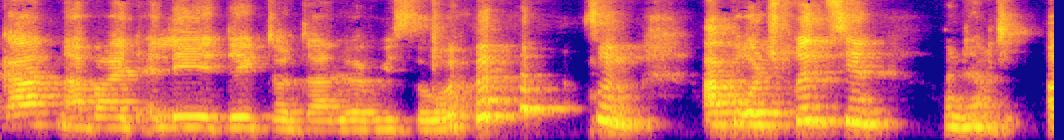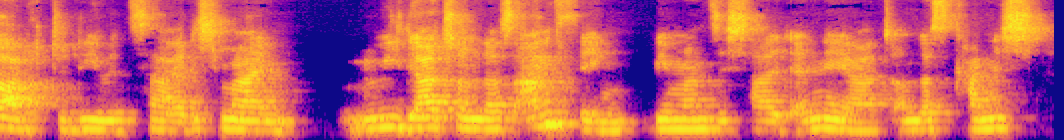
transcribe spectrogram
Gartenarbeit erledigt und dann irgendwie so, so ein Aperol Spritzchen. Und dann dachte ich, ach du liebe Zeit, ich meine, wie da schon das anfing, wie man sich halt ernährt. Und das kann ich,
